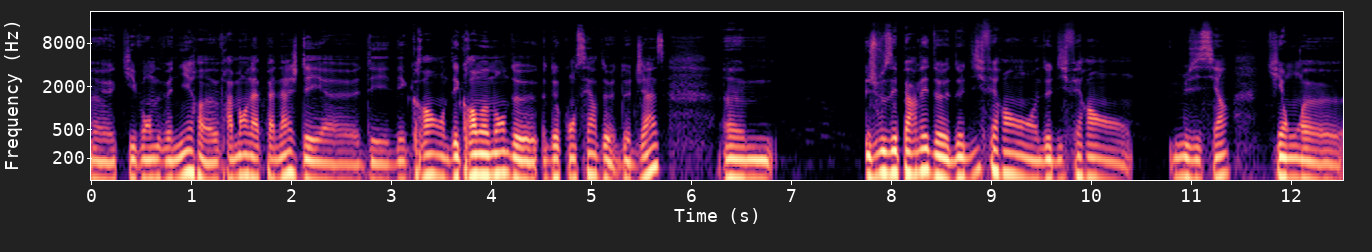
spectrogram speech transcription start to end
euh, qui vont devenir euh, vraiment l'apanage des, euh, grands, moments de, concert de, jazz. je vous ai parlé différents, de différents musiciens qui ont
